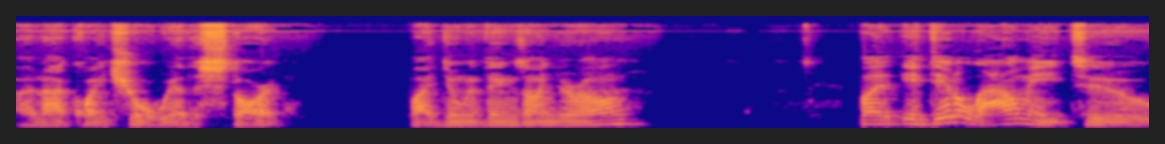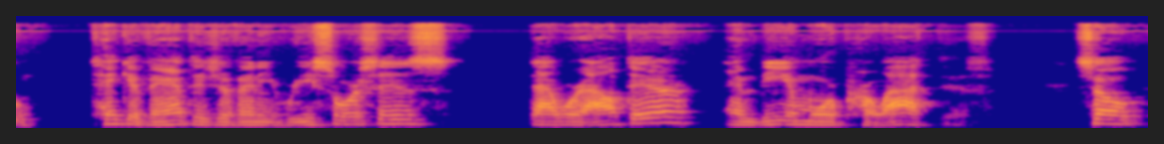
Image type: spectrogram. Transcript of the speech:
are not quite sure where to start by doing things on your own. But it did allow me to take advantage of any resources that were out there and be more proactive. So,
